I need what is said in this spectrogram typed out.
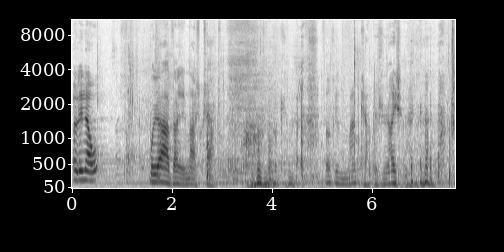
Well, you know, we are very madcap. Fucking madcap is right.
